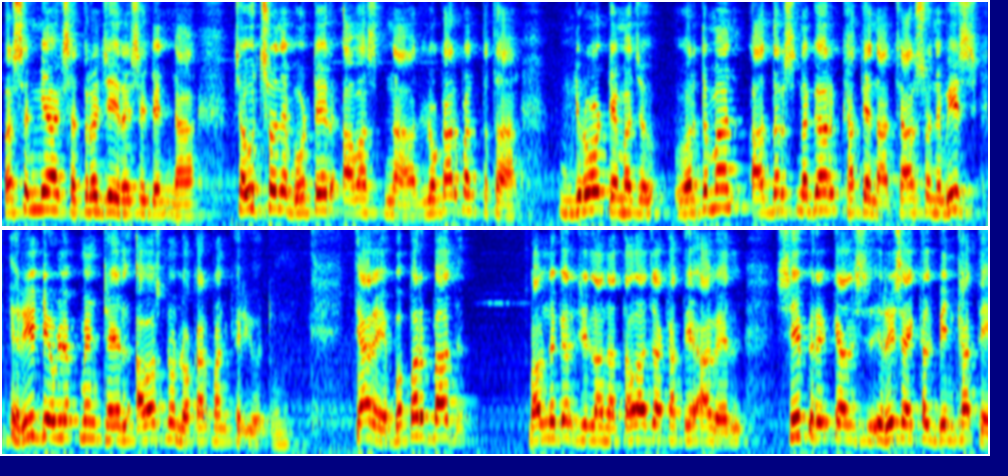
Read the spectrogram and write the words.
પરસમ્યા શત્રુંજી રેસિડેન્ટના ચૌદસો ને બોટેર આવાસના લોકાર્પણ તથા રોડ તેમજ વર્ધમાન આદર્શનગર ખાતેના ચારસો ને વીસ રીડેવલપમેન્ટ થયેલ આવાસનું લોકાર્પણ કર્યું હતું. ત્યારે બપોર બાદ ભાવનગર જિલ્લાના તળાજા ખાતે આવેલ શિપ રિસાયકલ બિન ખાતે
